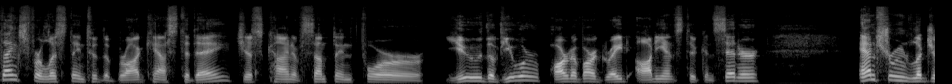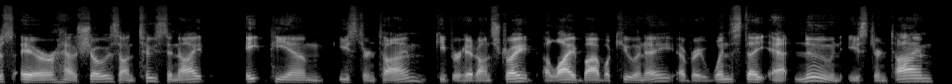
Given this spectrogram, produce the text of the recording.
Thanks for listening to the broadcast today. Just kind of something for you, the viewer, part of our great audience to consider. Answering Religious Error has shows on Tuesday night, 8 p.m. Eastern Time. Keep your head on straight. A live Bible Q&A every Wednesday at noon Eastern Time.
